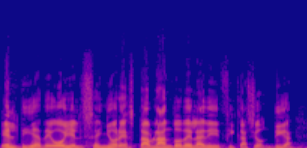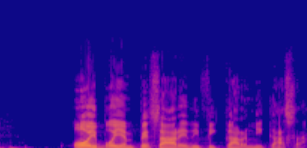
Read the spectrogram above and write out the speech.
el día de hoy el Señor está hablando de la edificación. Diga, hoy voy a empezar a edificar mi casa.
